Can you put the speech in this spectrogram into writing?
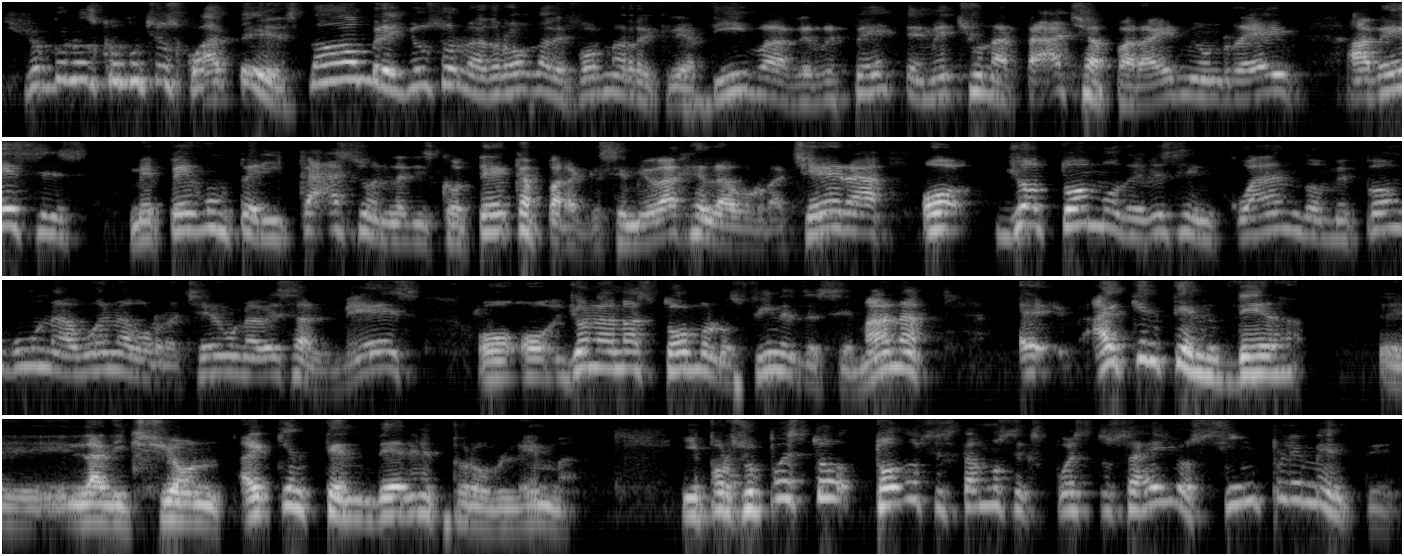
yo conozco muchos cuates. No, hombre, yo uso la droga de forma recreativa. De repente me echo una tacha para irme a un rave. A veces me pego un pericazo en la discoteca para que se me baje la borrachera. O yo tomo de vez en cuando, me pongo una buena borrachera una vez al mes. O, yo nada más tomo los fines de semana. eh, hay que entender eh, la adicción, hay que entender el problema. Y por supuesto, todos estamos expuestos a ello. Simplemente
